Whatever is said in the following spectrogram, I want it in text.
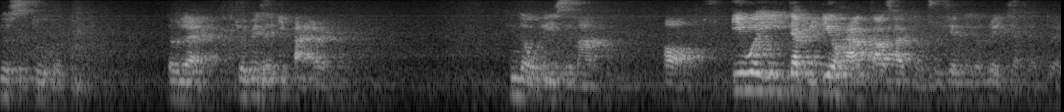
六十度的，对不对？就变成一百二，听懂我的意思吗？哦，因为一要比六还要高才可能出现那个锐角才对，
